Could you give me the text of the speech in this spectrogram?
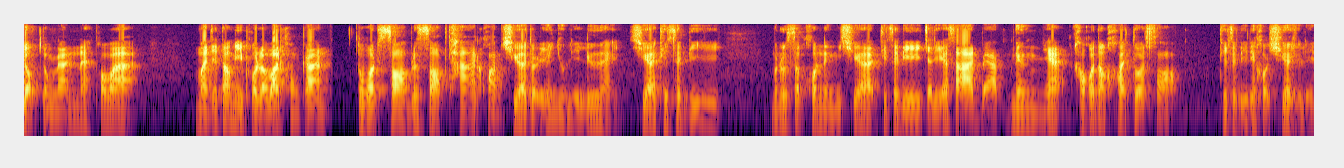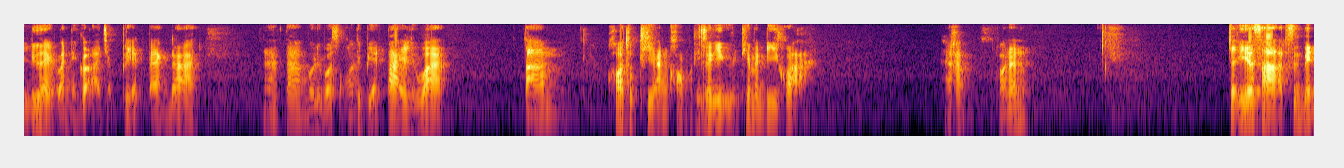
จบตรงนั้นนะเพราะว่ามันจะต้องมีพลวัตของการตรวจสอบหรือสอบทานความเชื่อตัวเองอยู่เรื่อยๆ เชื่อทฤษฎี มนุษย์สักคนหนึ่งเชื่อทฤษฎีจริยศาสตร์แบบหนึ่งเนี้ยเขาก็ต้องคอยตรวจสอบทฤษฎีที่เขาเชื่ออยู่เรื่อยๆ วันหนึ่งก็อาจจะเปลี่ยนแปลงได้นะตามบริบทสังคมที่เปลี่ยนไปหรือว่าตามข้อถกเถียงของทฤษฎีอื่นที่มันดีกว่านะครับ เพราะนั้น จริยศาสตร์ซึ่งเป็น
